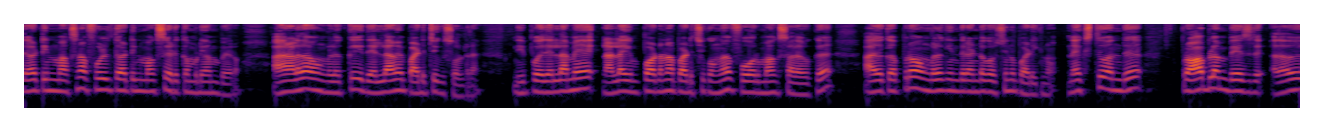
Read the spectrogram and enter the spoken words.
தேர்ட்டின் மார்க்ஸ்னால் ஃபுல் தேர்ட்டின் மார்க்ஸ் எடுக்க முடியாமல் போயிடும் அதனால தான் உங்களுக்கு இது எல்லாமே படிச்சுக்க சொல்கிறேன் இப்போ இது எல்லாமே நல்லா இம்பார்ட்டண்ட்டாக படிச்சுக்கோங்க ஃபோர் மார்க்ஸ் அளவுக்கு. அதுக்கப்புறம் உங்களுக்கு இந்த ரெண்டு கொஸ்டினும் படிக்கணும். நெக்ஸ்ட்டு வந்து ப்ராப்ளம் பேஸ்டு அதாவது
